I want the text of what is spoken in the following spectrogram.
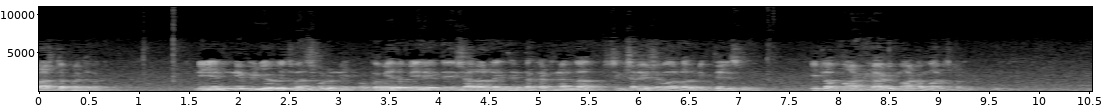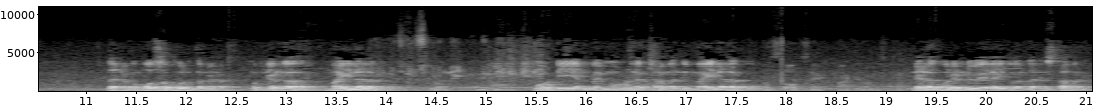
రాష్ట్ర ప్రజలకు? నీ అన్ని వీడియో విజువల్స్ కూడా ఉన్నాయి. ఒకవేళ వేరే దేశాలలో అయితే ఇంత కఠినంగా శిక్షణ వేసేవాళ్ళు అది మీకు తెలుసు. ఇట్లా మాట్లాడి మాట మార్చడం. దాని ఒక మోసపూరితమైన ముఖ్యంగా మహిళలకు. కోటి ఎనభై మూడు లక్షల మంది మహిళలకు నెలకు రెండు వేల ఐదు వందలు ఇస్తామని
